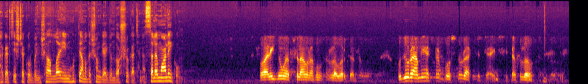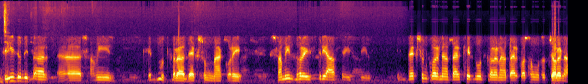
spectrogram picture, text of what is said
থাকার চেষ্টা করব ইনশাআল্লাহ। এই মুহূর্তে আমাদের সঙ্গে একজন দর্শক আছেন। আসসালামু আলাইকুম। ওয়ালাইকুম আসসালাম রহমতুল্লাহ বরকাত হুজুর আমি একটা প্রশ্ন রাখতে চাই সেটা হলো স্ত্রী যদি তার স্বামীর খেদমত করা দেখশন না করে স্বামীর ঘরে স্ত্রী আছে স্ত্রী দেখশন করে না তার খেদমত করে না তার কথা মতো চলে না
